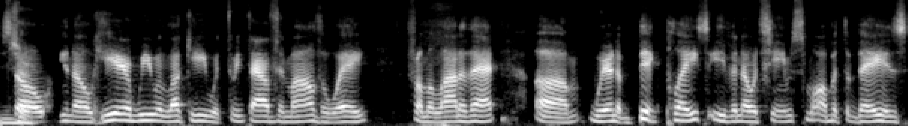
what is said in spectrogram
So, you know, here we were lucky with 3,000 miles away from a lot of that. Um, we're in a big place, even though it seems small, but the Bay is,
